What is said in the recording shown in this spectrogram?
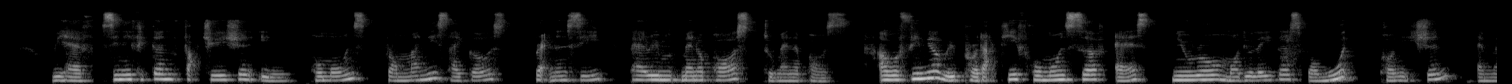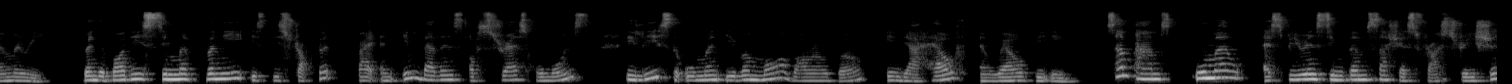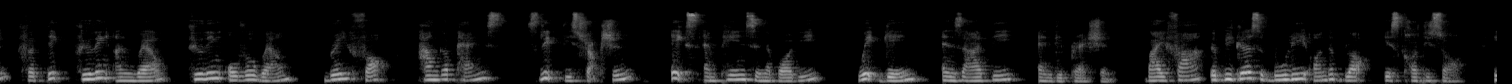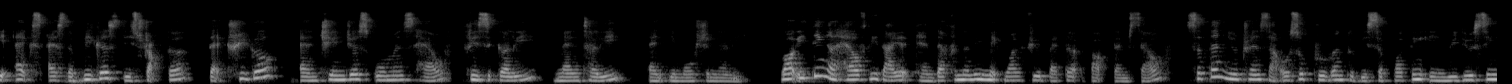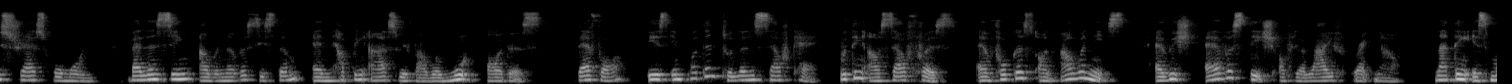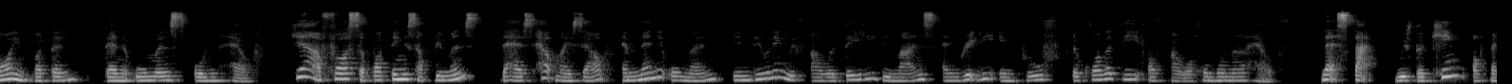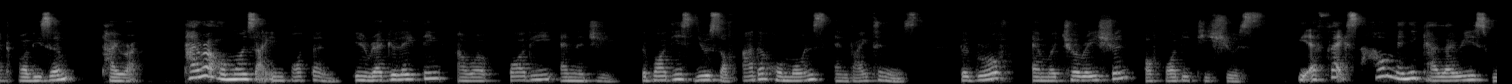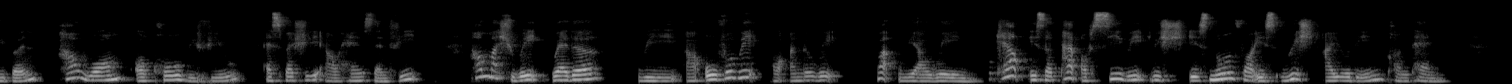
We have significant fluctuation in hormones from monthly cycles, pregnancy, perimenopause to menopause. Our female reproductive hormones serve as neuromodulators for mood, cognition, and memory. When the body's symphony is disrupted by an imbalance of stress hormones, it leaves the woman even more vulnerable in their health and well-being. Sometimes women experience symptoms such as frustration, fatigue, feeling unwell, feeling overwhelmed, brain fog, hunger pangs, sleep disruption, aches and pains in the body, weight gain, anxiety, and depression. By far, the biggest bully on the block is cortisol. It acts as the biggest disruptor that trigger and changes women's health physically, mentally, and emotionally. While eating a healthy diet can definitely make one feel better about themselves, certain nutrients are also proven to be supporting in reducing stress hormone, balancing our nervous system, and helping us with our mood orders. Therefore, it is important to learn self-care, putting ourselves first, and focus on our needs at whichever stage of your life right now. Nothing is more important than a woman's own health. Here are four supporting supplements that has helped myself and many women in dealing with our daily demands and greatly improve the quality of our hormonal health. Let's start with the king of metabolism, thyroid. Thyroid hormones are important in regulating our body energy, the body's use of other hormones and vitamins, the growth and maturation of body tissues. It affects how many calories we burn, how warm or cold we feel, especially our hands and feet, how much weight, whether we are overweight or underweight, what we are weighing. Kelp is a type of seaweed which is known for its rich iodine content.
